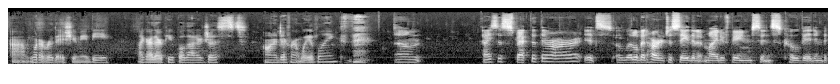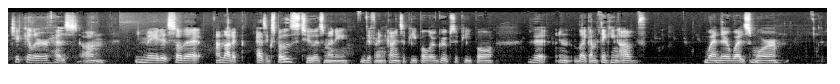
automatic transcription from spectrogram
um, whatever the issue may be? Like, are there people that are just on a different wavelength? um, I suspect that there are. It's a little bit harder to say than it might have been since COVID in particular has um, made it so that I'm not as exposed to as many different kinds of people or groups of people that, in, like, I'm thinking of when there was more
